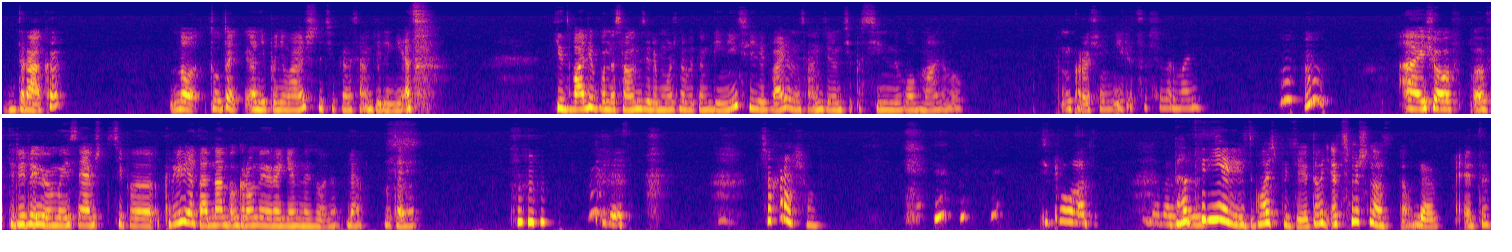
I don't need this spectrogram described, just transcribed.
драка, но тут они понимают, что, типа, на самом деле нет. Едва ли его на самом деле можно в этом винить, и едва ли на самом деле он, типа, сильно его обманывал. Ну, короче, мирится, все нормально. А еще в, в перерыве мы выясняем, что, типа, крылья — это одна огромная эрогенная зона. Да, вот это. Интересно. Все хорошо. Типа ладно. Да прелесть, господи, это, это смешно стало. Да. Это,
